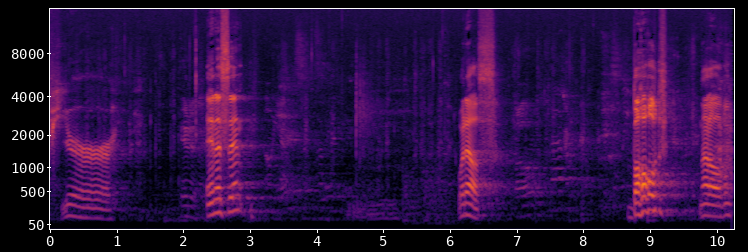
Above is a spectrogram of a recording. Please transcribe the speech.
Pure. Innocent? What else? Bald? Not all of them.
